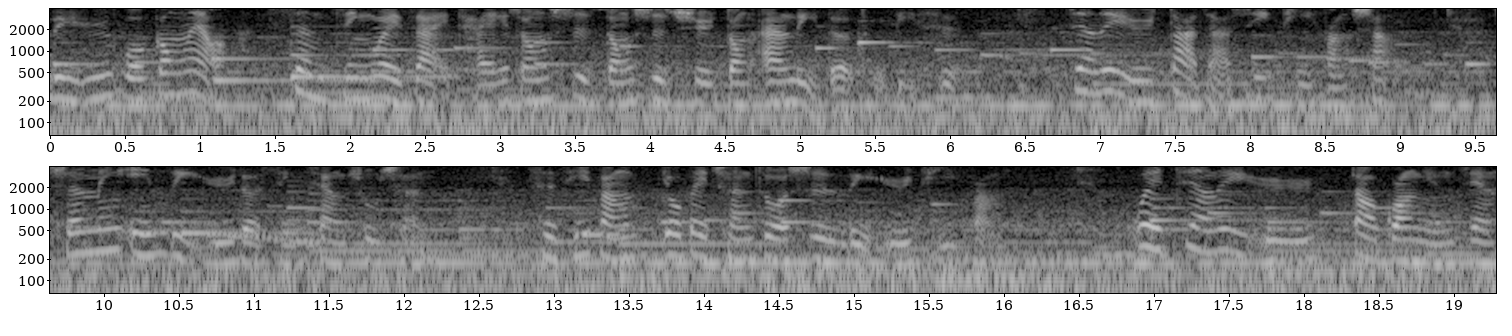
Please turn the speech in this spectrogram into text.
鲤鱼伯公庙现今位在台中市东势区东安里的土地寺，建立于大甲溪堤防上，神明以鲤鱼的形象著称，此堤防又被称作是鲤鱼堤防。为建立于道光年间，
